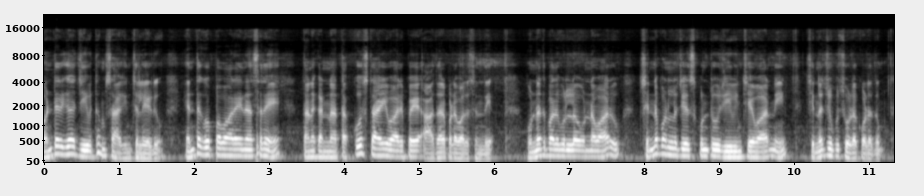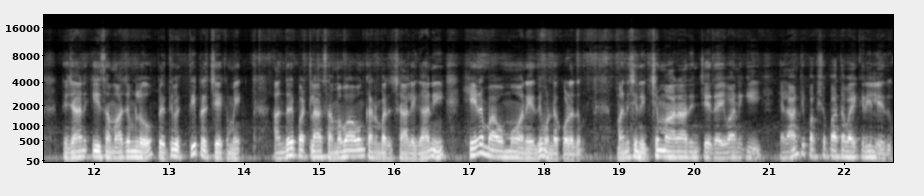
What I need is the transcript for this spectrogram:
ఒంటరిగా జీవితం సాగించలేడు. ఎంత గొప్పవారైనా సరే తనకన్నా తక్కువ స్థాయి వారిపై ఆధారపడవలసింది. ఉన్నత పదవుల్లో ఉన్నవారు చిన్న పనులు చేసుకుంటూ జీవించే వారిని చిన్నచూపు చూడకూడదు. నిజానికి ఈ సమాజంలో ప్రతి వ్యక్తి ప్రత్యేకమే. అందరి పట్ల సమభావం కనబరచాలి కానీ హీనభావము అనేది ఉండకూడదు. మనిషి నిత్యం ఆరాధించే దైవానికి ఎలాంటి పక్షపాత వైఖరి లేదు.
